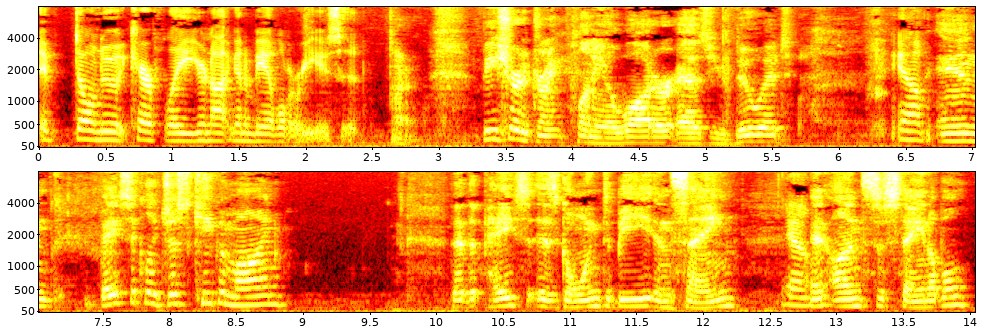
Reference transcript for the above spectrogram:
if don't do it carefully, you're not going to be able to reuse it. All right. Be sure to drink plenty of water as you do it. Yeah, And basically, just keep in mind that the pace is going to be insane yeah, and unsustainable.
